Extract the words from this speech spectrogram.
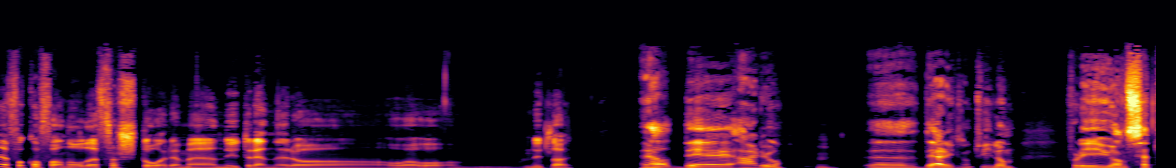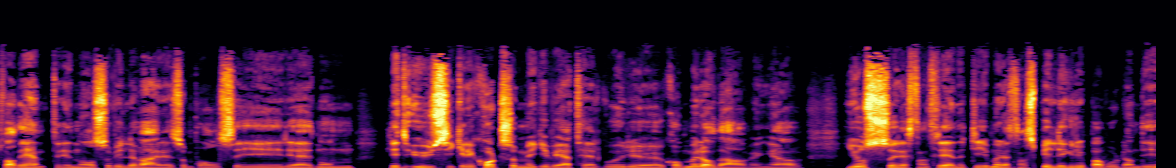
det for Koffa nå det første året med ny trener og, og, og nytt lag. Ja, det er det jo. Mm. Eh, Det er det ikke noen tvil om. Fordi uansett hva de henter inn nå, så vil det være, som Pål sier, eh, noen litt usikre kort som vi ikke vet helt hvor eh, kommer, og det er avhengig av Johs og resten av trenerteamet og resten av spillergruppa, hvordan de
